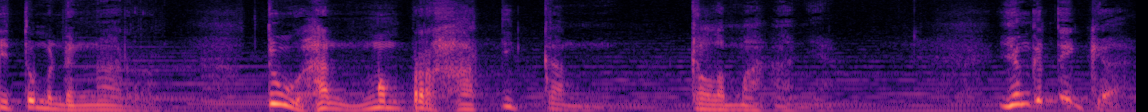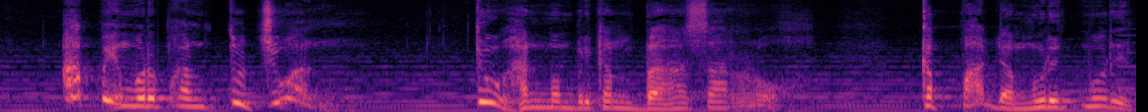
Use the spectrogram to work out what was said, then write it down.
itu mendengar. Tuhan memperhatikan kelemahannya. Yang ketiga, apa yang merupakan tujuan Tuhan memberikan bahasa roh kepada murid-murid,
